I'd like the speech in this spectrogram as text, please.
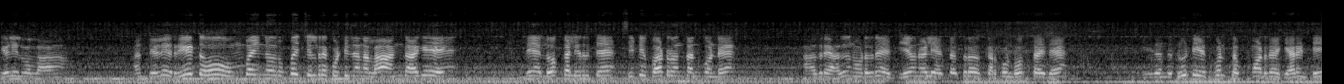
ಕೇಳಿಲ್ವಲ್ಲ? ಅಂತೇಳಿ ರೇಟು ಒಂಬೈನೂರು ರೂಪಾಯಿ ಚಿಲ್ಲರೆ ಕೊಟ್ಟಿದ್ದಾನಲ್ಲ, ಹಂಗಾಗಿ ಇಲ್ಲೇ ಲೋಕಲ್ ಇರುತ್ತೆ ಸಿಟಿ ಬಾರ್ಡ್ರು ಅಂತ ಅಂದ್ಕೊಂಡೆ ಆದರೆ ಅದು ನೋಡಿದ್ರೆ ದೇವನಹಳ್ಳಿ ಹತ್ತತ್ರ ಕರ್ಕೊಂಡು ಹೋಗ್ತಾ ಇದೆ. ಇದೊಂದು ಡ್ಯೂಟಿ ಎತ್ಕೊಂಡು ತಪ್ಪು ಮಾಡಿದೆ ಗ್ಯಾರಂಟಿ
